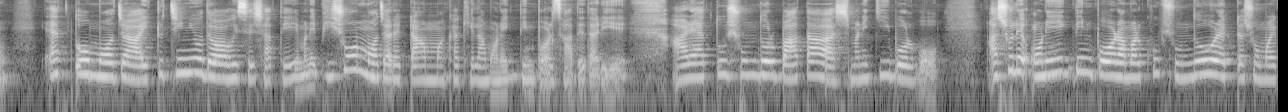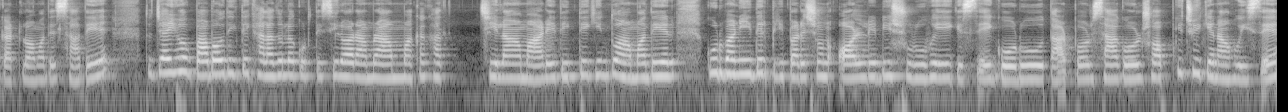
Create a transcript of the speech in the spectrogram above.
এত মজা, একটু চিনিও দেওয়া হয়েছে সাথে। মানে ভীষণ মজার একটা আম মাখা খেলাম অনেক দিন পর ছাদে দাঁড়িয়ে। আর এত সুন্দর বাতাস মানে কি বলব, আসলে অনেক দিন পর আমার খুব সুন্দর একটা সময় কাটলো আমাদের ছাদে। তো যাই হোক, বাবা ওদিক দিয়ে খেলাধুলা করতেছিল আর আমরা আম মাখা খা ছিলাম আর এদিক দিয়ে কিন্তু আমাদের কুরবানি ঈদের প্রিপারেশন অলরেডি শুরু হয়ে গেছে, গরু, তারপর ছাগল সব কিছুই কেনা হয়েছে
